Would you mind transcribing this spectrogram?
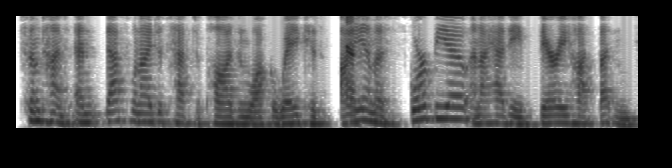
sometimes, and that's when I just have to pause and walk away because I am a Scorpio and I have a very hot button.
